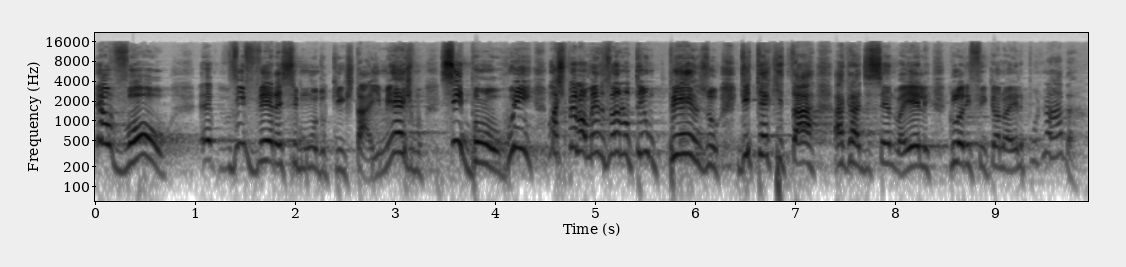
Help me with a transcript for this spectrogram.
eu vou é, viver esse mundo que está aí mesmo, se bom ou ruim, mas pelo menos eu não tenho um peso de ter que estar agradecendo a Ele, glorificando a Ele por nada.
